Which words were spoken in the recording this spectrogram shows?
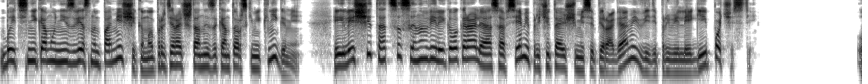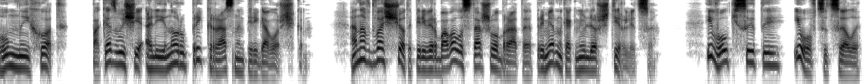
Быть никому неизвестным помещиком и протирать штаны за конторскими книгами или считаться сыном великого короля со всеми причитающимися пирогами в виде привилегий и почестей. Умный ход, показывающий Алиенору прекрасным переговорщиком. Она в два счета перевербовала старшего брата, примерно как Мюллер Штирлица. И волки сыты, и овцы целы.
